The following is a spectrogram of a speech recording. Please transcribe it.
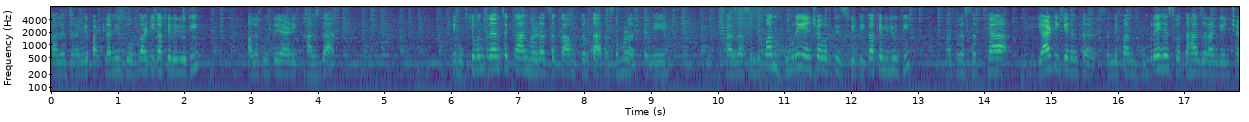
कालच जरांगे पाटलांनी जोरदार टीका केलेली होती. पालकमंत्री आणि खासदार हे मुख्यमंत्र्यांचे कान भरण्याचं काम करतात असं म्हणत त्यांनी खासदार संदीपान भुमरे यांच्यावरतीच ही टीका केलेली होती. मात्र सध्या या टीकेनंतर संदीपान भुमरे हे स्वतः जरांगेंच्या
